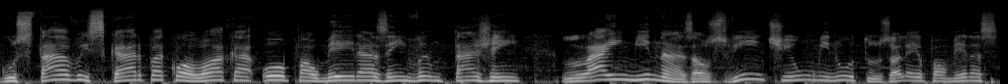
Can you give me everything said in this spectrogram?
Gustavo Scarpa coloca o Palmeiras em vantagem lá em Minas, aos 21 minutos. Olha aí o Palmeiras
